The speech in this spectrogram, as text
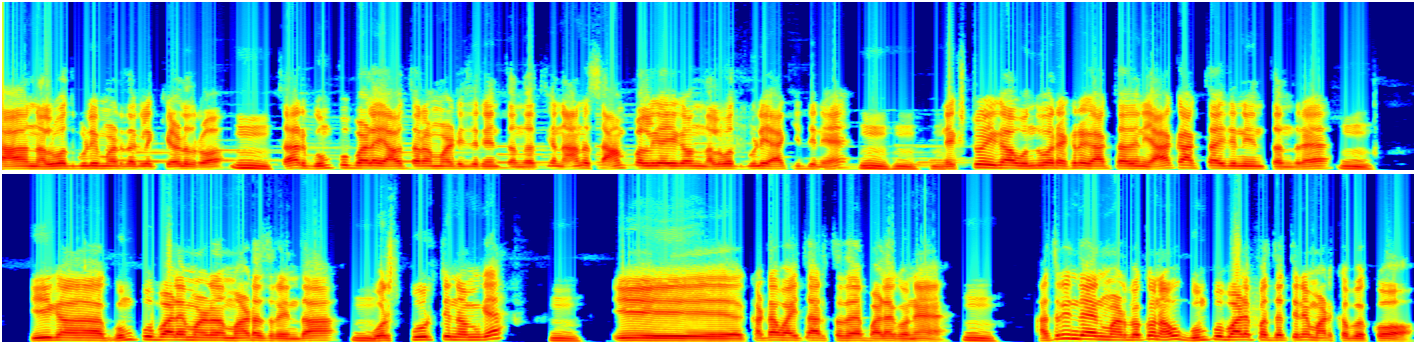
ಆ ನಲ್ವತ್ ಗುಳಿ ಮಾಡಿದಾಗ್ಲೇ ಕೇಳಿದ್ರು. ಹ್ಮ್. ಸರ್ ಗುಂಪು ಬಾಳೆ ಯಾವ ತರ ಮಾಡಿದಿರಿ ಅಂತ ಅದಕ್ಕೆ ನಾನು sample ಗೆ ಈಗ ಒಂದ್ ನಲ್ವತ್ ಗುಳಿ ಹಾಕಿದ್ದೀನಿ. ಹ್ಮ್ ಹ್ಮ್ ಹ್ಮ್. ನೆಕ್ಸ್ಟ್ ಈಗ ಒಂದೂವರೆ ಎಕರೆಗೆ ಹಾಕ್ತಾ ಇದೀನಿ. ಯಾಕೆ ಆಗ್ತಾ ಇದೀನಿ ಅಂತಂದ್ರೆ ಹ್ಮ್. ಈಗ ಗುಂಪು ಬಾಳೆ ಮಾಡ ಮಾಡೋದ್ರಿಂದ ಹ್ಮ್. ವರ್ಷ ಪೂರ್ತಿ ನಮ್ಗೆ ಹ್ಮ್. ಈ ಕಟಾವ್ ಆಯ್ತಾ ಇರ್ತದೆ ಬಾಳೆಗೊನೆ. ಹ್ಮ್. ಅದ್ರಿಂದ ಏನ್ ಮಾಡ್ಬೇಕು? ನಾವು ಗುಂಪು ಬಾಳೆ ಪದ್ಧತಿನೇ ಮಾಡ್ಕೋಬೇಕು.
